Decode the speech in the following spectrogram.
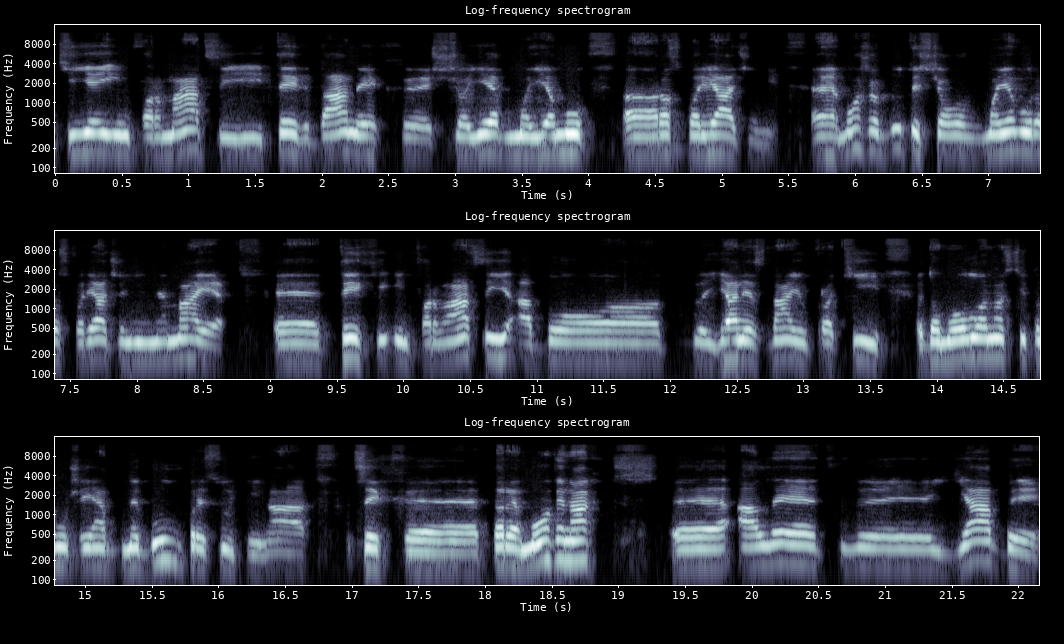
тієї інформації і тих даних, що є в моєму розпорядженні. Може бути, що в моєму розпорядженні немає тих інформацій, або я не знаю про ті домовленості, тому що я не був присутній на цих е, перемовинах, е, але е, я би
